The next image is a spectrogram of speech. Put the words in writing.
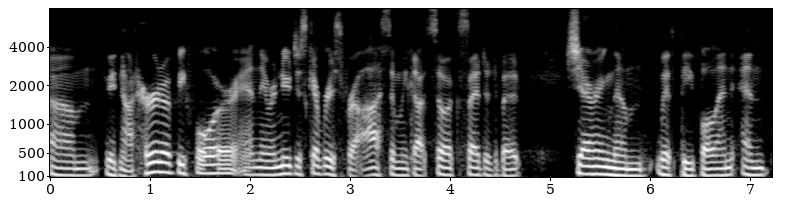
um, we had not heard of before, and they were new discoveries for us, and we got so excited about sharing them with people, and and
